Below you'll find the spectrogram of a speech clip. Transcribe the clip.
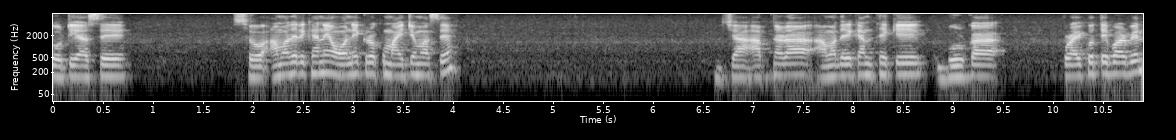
কোটি আছে। সো আমাদের এখানে অনেক রকম আইটেম আছে। যা আপনারা আমাদের এখান থেকে বোরকা ক্রয় করতে পারবেন।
